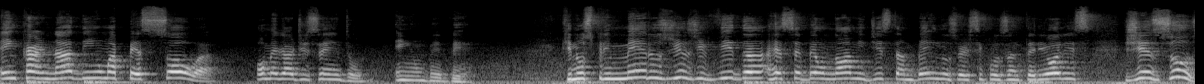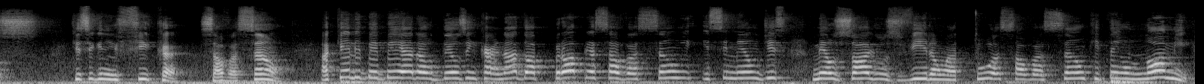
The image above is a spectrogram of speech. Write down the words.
Encarnada em uma pessoa, ou melhor dizendo, em um bebê. Que nos primeiros dias de vida recebeu o nome, diz também nos versículos anteriores, Jesus, que significa salvação. Aquele bebê era o Deus encarnado, a própria salvação, e Simeão diz: Meus olhos viram a tua salvação, que tem um nome,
